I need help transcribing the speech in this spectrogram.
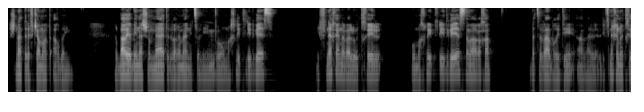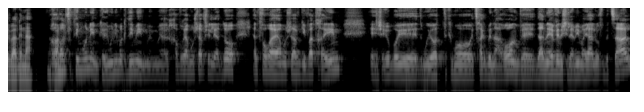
שנת 1940. רב אריה בינה שומע את הדברים מהניצולים והוא מחליט להתגייס. לפני כן אבל הוא התחיל, הוא מחליט להתגייס למערכה. בצבא הבריטי, אבל לפני כן הוא התחיל בהגנה, נכון? הוא עבר קצת אימונים, כן, אימונים מקדימים. חברי המושב שלידו, ליד כפור היה מושב גבעת חיים, אה, שהיו בו אה, דמויות כמו יצחק בן אהרון ודן אבן שלימים היה אלוף בצה"ל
